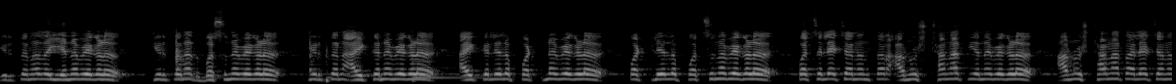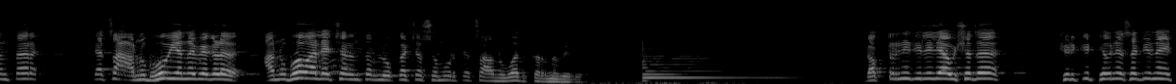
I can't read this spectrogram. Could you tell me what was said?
कीर्तनाला येणं वेगळं कीर्तनात बसणं वेगळं कीर्तन ऐकणं वेगळं ऐकलेलं पटणं वेगळं पटलेलं पचणं वेगळं पचल्याच्या नंतर अनुष्ठानात येणं वेगळं अनुष्ठानात आल्याच्यानंतर त्याचा अनुभव येणं वेगळं अनुभव आल्याच्यानंतर लोकांच्या समोर त्याचा अनुवाद करणं वेगळं. डॉक्टरनी दिलेली औषधं खिडकीत ठेवण्यासाठी नाहीत.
